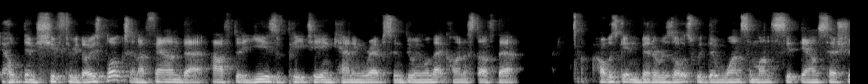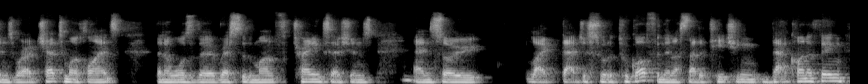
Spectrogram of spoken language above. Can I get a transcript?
help them shift through those blocks. And I found that after years of PT and counting reps and doing all that kind of stuff, that I was getting better results with the once a month sit down sessions where I'd chat to my clients than I was the rest of the month training sessions. Mm-hmm. And so like that just sort of took off. And then I started teaching that kind of thing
